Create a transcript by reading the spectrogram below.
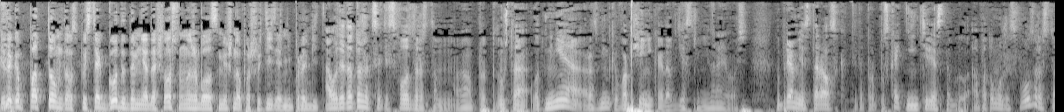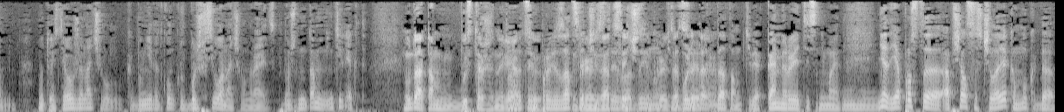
И только потом, там, спустя годы до меня дошло, что нужно было смешно пошутить, а не пробить. А вот это тоже, кстати, с возрастом. э, по- Потому что вот мне разминка вообще никогда в детстве не нравилась. Ну, прям я старался как-то это пропускать, неинтересно было. А потом уже с возрастом, ну, то есть я уже начал, как бы мне этот конкурс больше всего начал нравиться. Потому что ну, там интеллект. Ну да, там быстро же на реакцию. это импровизация, чистой воды, ну, тем импровизация, более, да. когда там тебя камеры эти снимают. Нет, я просто общался с человеком, ну, когда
